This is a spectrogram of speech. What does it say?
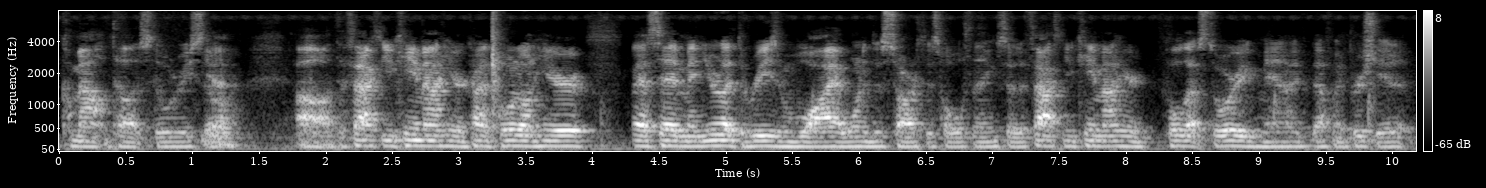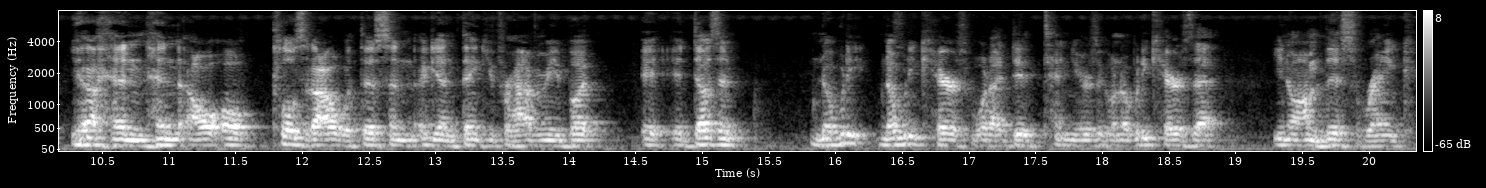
come out and tell that story. So. Yeah. Uh, the fact that you came out here and kind of told it on here, like I said, man, you're like the reason why I wanted to start this whole thing. So the fact that you came out here and told that story, man, I definitely appreciate it. Yeah, and and I'll, I'll close it out with this. And again, thank you for having me. But it, it doesn't. Nobody nobody cares what I did ten years ago. Nobody cares that you know I'm mm-hmm. this rank.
